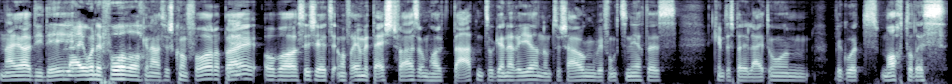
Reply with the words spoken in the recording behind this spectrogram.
Naja, die Idee, Nein, ohne Fahrer. genau, es ist Komfort dabei, aber es ist ja jetzt allem eine Testphase, um halt Daten zu generieren, um zu schauen, wie funktioniert das, kommt das bei den Leuten an, wie gut macht er das,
